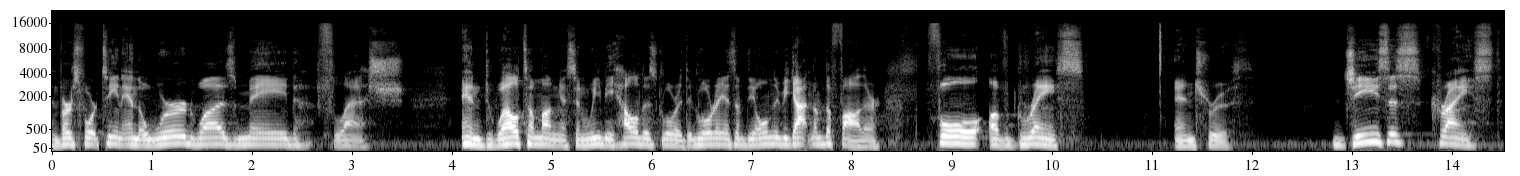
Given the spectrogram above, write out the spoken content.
And verse 14, and the word was made flesh and dwelt among us, and we beheld his glory. The glory as of the only begotten of the Father, full of grace and truth. Jesus Christ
